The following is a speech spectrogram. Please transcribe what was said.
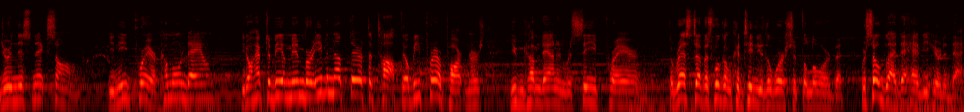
during this next song. You need prayer, come on down. You don't have to be a member, even up there at the top. There'll be prayer partners. You can come down and receive prayer. The rest of us, we're going to continue to worship the Lord, but we're so glad to have you here today.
